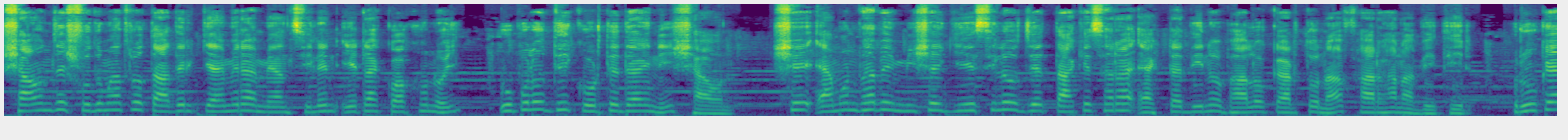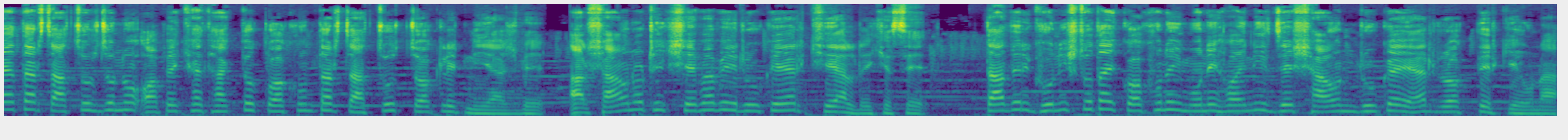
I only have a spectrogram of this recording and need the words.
শাওন যে শুধুমাত্র তাদের ক্যামেরাম্যান ছিলেন, এটা কখনোই উপলব্ধি করতে দেয়নি শাওন। সে এমনভাবে মিশে গিয়েছিল যে তাকে ছাড়া একটা দিনও ভালো কাটতো না ফারহানা বিথির। রুকায়া তার চাচুর জন্য অপেক্ষা থাকতো, কখন তার চাচু চকলেট নিয়ে আসবে। আর শাওনও ঠিক সেভাবেই রুকায়ার খেয়াল রেখেছে। তাদের ঘনিষ্ঠতায় কখনোই মনে হয়নি যে শাওন রুকায়ার রক্তের কেউ না।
